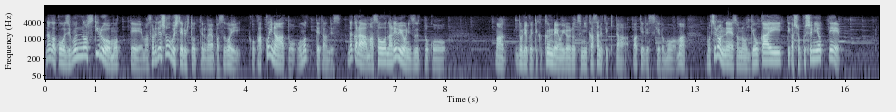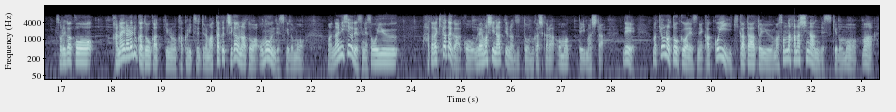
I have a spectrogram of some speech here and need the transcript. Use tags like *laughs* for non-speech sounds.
なんかこう自分のスキルを持って、まあ、それで勝負してる人っていうのがやっぱすごいこうかっこいいなと思ってたんです。だからまあそうなれるようにずっとこうまあ努力っていうか訓練をいろいろ積み重ねてきたわけですけどもまあもちろんねその業界っていうか職種によってそれがこう叶えられるかどうかっていうのの確率っていうのは全く違うなとは思うんですけども、まあ、何にせよですねそういう働き方がこう羨ましいなっていうのはずっと昔から思っていました。でまあ、今日のトークはですねかっこいい生き方という、まあ、そんな話なんですけどもまあ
